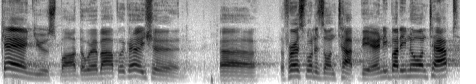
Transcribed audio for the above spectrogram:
Can you spot the web application? Uh, the first one is Untappd there. Anybody know Untappd?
